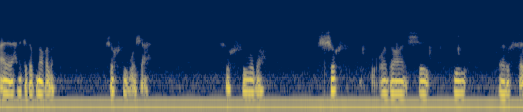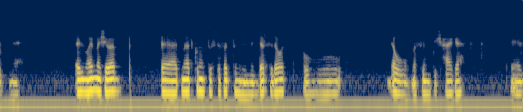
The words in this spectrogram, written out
يعني إحنا كتبناه غلط. شخص وشعة شخص وضع. شخص وضع الشيء في الخزنة المهم يا شباب آه، أتمنى تكونوا أنتوا استفدتوا من الدرس دوت أو أو ما فهمتش حاجة آه،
